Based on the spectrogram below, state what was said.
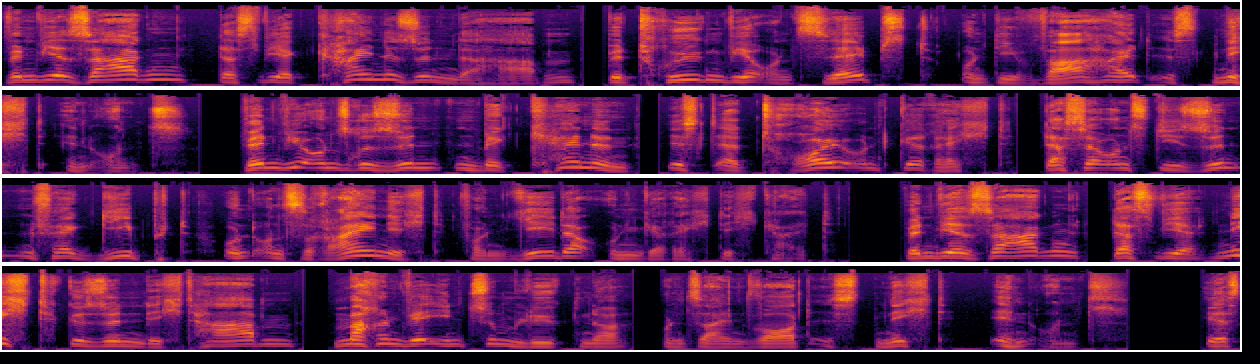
Wenn wir sagen, dass wir keine Sünde haben, betrügen wir uns selbst und die Wahrheit ist nicht in uns. Wenn wir unsere Sünden bekennen, ist er treu und gerecht, dass er uns die Sünden vergibt und uns reinigt von jeder Ungerechtigkeit. Wenn wir sagen, dass wir nicht gesündigt haben, machen wir ihn zum Lügner und sein Wort ist nicht in uns. 1.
